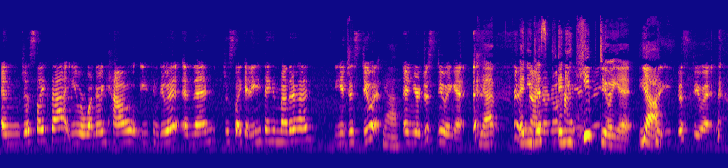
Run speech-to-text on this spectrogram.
and just like that, you were wondering how you can do it. And then, just like anything in motherhood, you just do it. Yeah. And you're just doing it. Yep. And you just and you keep doing it. Yeah. but you just do it.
